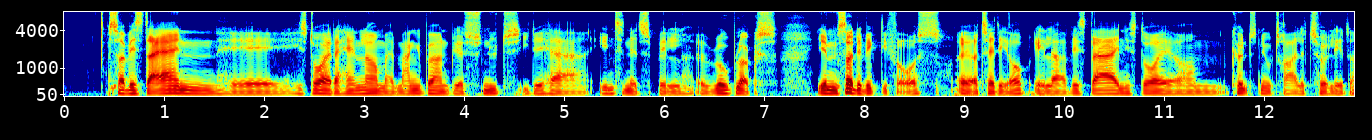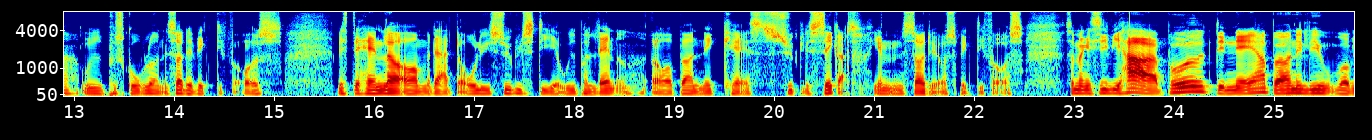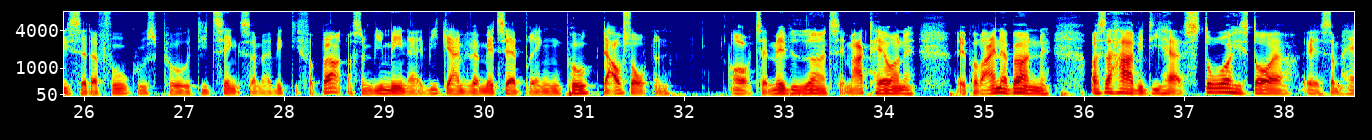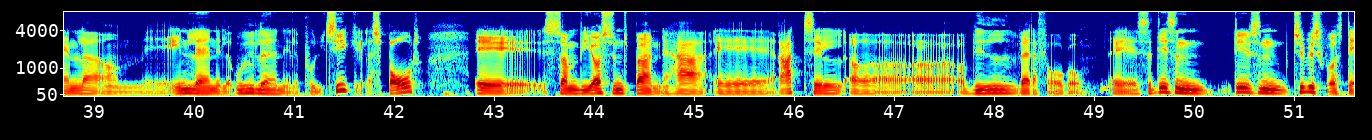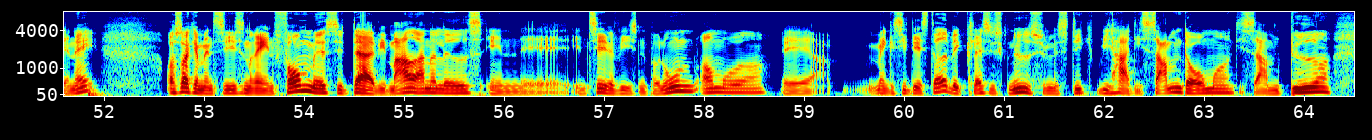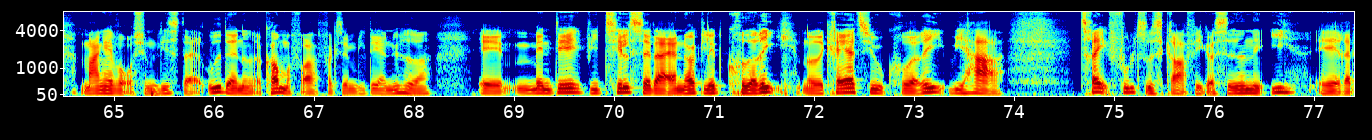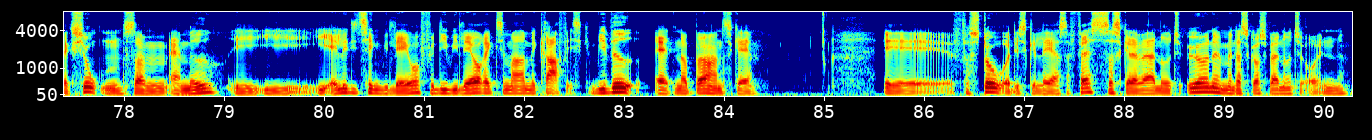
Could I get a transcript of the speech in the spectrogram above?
så hvis der er en øh, historie, der handler om, at mange børn bliver snydt i det her internetspil øh, Roblox, jamen så er det vigtigt for os øh, at tage det op. Eller hvis der er en historie om kønsneutrale toiletter ude på skolerne, så er det vigtigt for os. Hvis det handler om, at der er dårlige cykelstier ude på landet, og børnene ikke kan cykle sikkert, jamen så er det også vigtigt for os. Så man kan sige, at vi har både det nære børneliv, hvor vi sætter fokus på de ting, som er vigtige for børn, og som vi mener, at vi gerne vil være med til at bringe på dagsordenen og tage med videre til magthaverne øh, på vegne af børnene. Og så har vi de her store historier, øh, som handler om øh, indland eller udland eller politik eller sport, øh, som vi også synes, børnene har øh, ret til at, at, at vide, hvad der foregår. Øh, så det er, sådan, det er sådan typisk vores DNA. Og så kan man sige, sådan rent formmæssigt, der er vi meget anderledes end, øh, end TV-avisen på nogle områder. Øh, man kan sige, det er stadigvæk klassisk nyhedsjournalistik. Vi har de samme dogmer, de samme dyder. Mange af vores journalister er uddannet og kommer fra for eksempel DR Nyheder. Øh, men det, vi tilsætter, er nok lidt krydderi. Noget kreativ krydderi. Vi har tre fuldtidsgrafikere siddende i øh, redaktionen, som er med i, i, i alle de ting, vi laver, fordi vi laver rigtig meget med grafisk. Vi ved, at når børn skal øh, forstå, at det skal lære sig fast, så skal der være noget til ørerne, men der skal også være noget til øjnene.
